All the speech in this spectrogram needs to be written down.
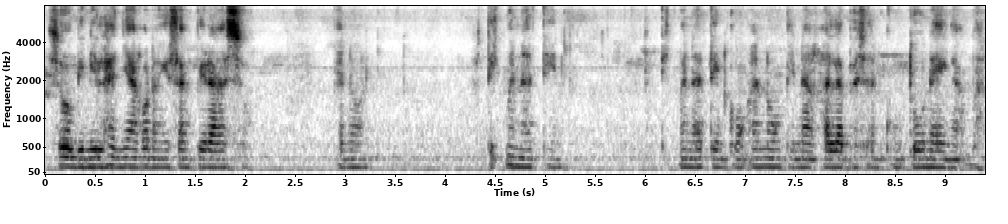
So, binilhan niya ako ng isang piraso. Ganon. Tikman natin. Tikman natin kung anong kinakalabasan, kung tunay nga ba.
